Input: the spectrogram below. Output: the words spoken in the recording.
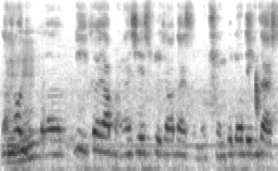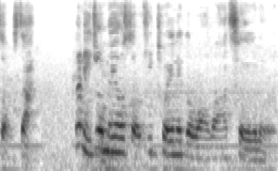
然后你呢，立刻要把那些塑胶袋什么全部都拎在手上，那你就没有手去推那个娃娃车了。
